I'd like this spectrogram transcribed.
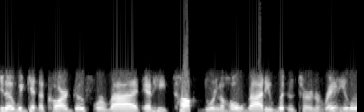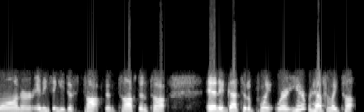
You know, we get in a car, go for a ride, and he talked during the whole ride. He wouldn't turn the radio on or anything. He just talked and talked and talked. And it got to the point where you ever have somebody talk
